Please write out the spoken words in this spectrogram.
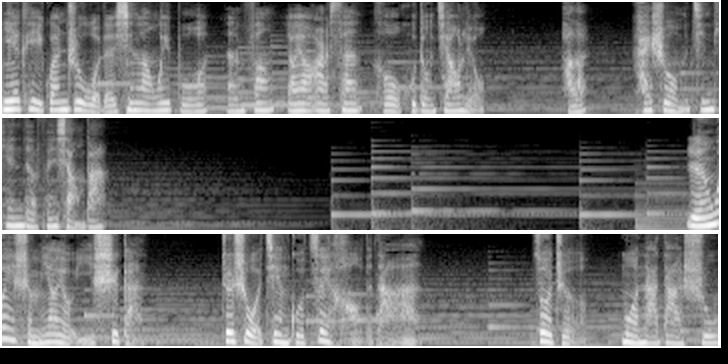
你也可以关注我的新浪微博“南方幺幺二三”和我互动交流。好了，开始我们今天的分享吧。人为什么要有仪式感？这是我见过最好的答案。作者莫那大叔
